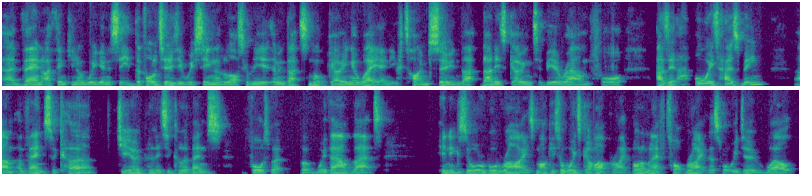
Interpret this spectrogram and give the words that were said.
and then I think you know we're going to see the volatility we've seen in the last couple of years. I mean, that's not going away anytime soon. That that is going to be around for, as it always has been. Um, events occur, geopolitical events, force, but but without that inexorable rise, markets always go up, right? Bottom left, top right. That's what we do. Well,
